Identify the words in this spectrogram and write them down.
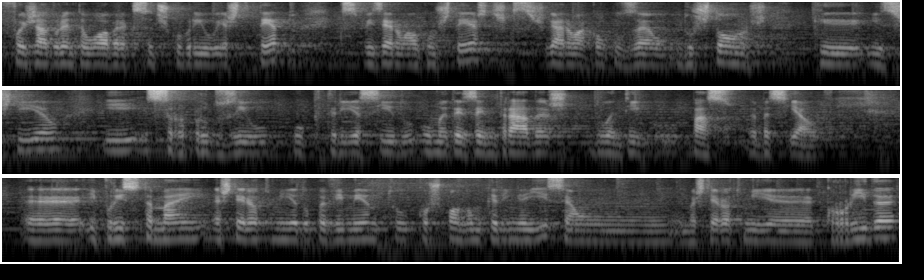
Foi já durante a obra que se descobriu este teto, que se fizeram alguns testes, que se chegaram à conclusão dos tons que existiam e se reproduziu o que teria sido uma das entradas do antigo passo abacial. Uh, e por isso também a estereotomia do pavimento corresponde um bocadinho a isso, é um, uma estereotomia corrida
